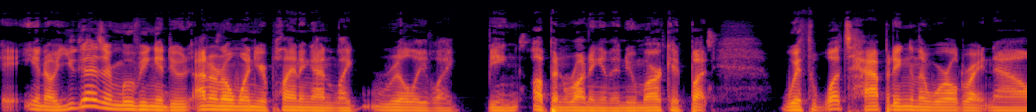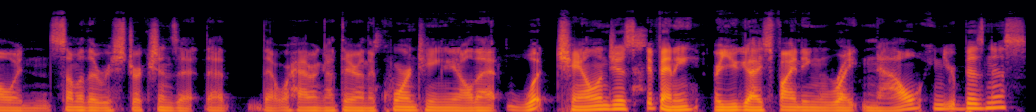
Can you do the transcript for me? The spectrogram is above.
eh, you know, you guys are moving into I don't know when you're planning on like really like being up and running in the new market, but with what's happening in the world right now and some of the restrictions that that that we're having out there and the quarantine and all that, what challenges, if any, are you guys finding right now in your business?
